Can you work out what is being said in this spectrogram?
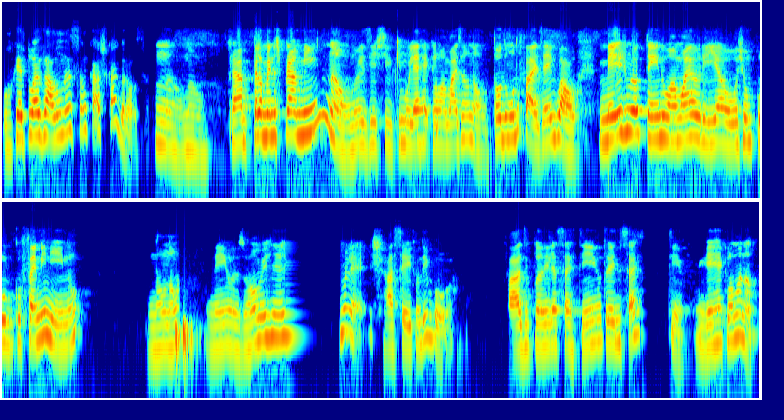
Porque tuas alunas são casca grossa. Não, não. Pra, pelo menos para mim, não. Não existe que mulher reclama mais ou não. Todo mundo faz, é igual. Mesmo eu tendo a maioria hoje um público feminino, não, não, nem os homens nem as mulheres aceitam de boa fazem planilha certinho, treino certinho. Ninguém reclama, não.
